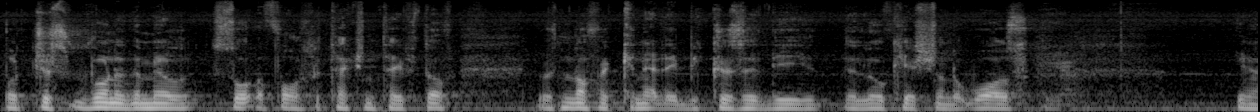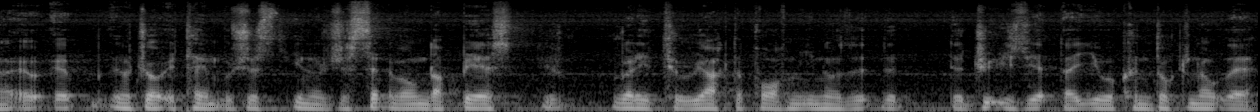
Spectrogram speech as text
but just run of the mill sort of force protection type stuff. It was nothing kinetic because of the the location that it was. Yeah. You know, it, it, the majority of the time it was just you know just sitting around that base, ready to react apart from you know the the, the duties that, that you were conducting out there.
